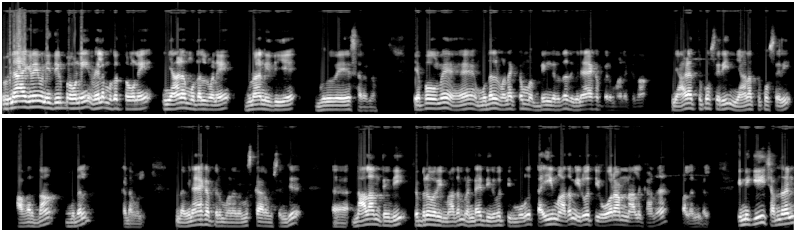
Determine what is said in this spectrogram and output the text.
விநாயகனே வினை தீர்ப்பவனே வேலமுகத்தவனே ஞான முதல்வனே குணாநிதியே குருவே சரணம். எப்பவுமே முதல் வணக்கம் அப்படிங்கிறது அது விநாயக பெருமானுக்கு தான். ஞானத்துக்கும் சரி ஞானத்துக்கும் சரி அவர் தான் முதல் கடவுள். அந்த விநாயக பெருமானை நமஸ்காரம் செஞ்சு அஹ், நாலாம் தேதி பிப்ரவரி மாதம் ரெண்டாயிரத்தி இருபத்தி மூணு தை மாதம் இருபத்தி ஓராம் நாளுக்கான பலன்கள். இன்னைக்கு சந்திரன்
